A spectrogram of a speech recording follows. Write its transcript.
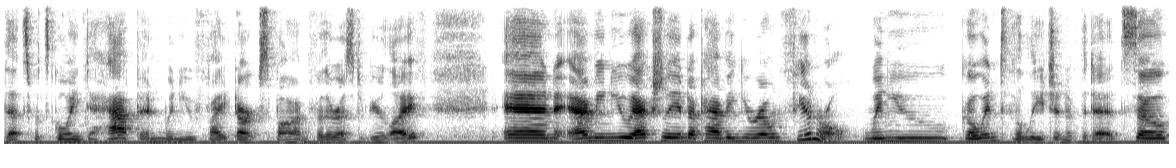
that's what's going to happen when you fight Darkspawn for the rest of your life. And I mean, you actually end up having your own funeral when you go into the Legion of the Dead. So,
